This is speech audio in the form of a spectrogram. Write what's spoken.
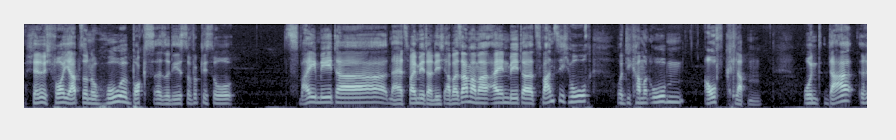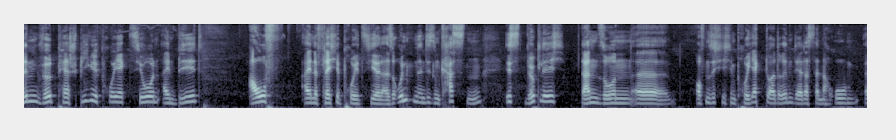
stellt euch vor, ihr habt so eine hohe Box, also die ist so wirklich so zwei Meter, naja, zwei Meter nicht, aber sagen wir mal ein Meter zwanzig hoch und die kann man oben aufklappen. Und darin wird per Spiegelprojektion ein Bild auf eine Fläche projiziert. Also unten in diesem Kasten ist wirklich dann so ein äh, offensichtlichen Projektor drin, der das dann nach oben äh,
